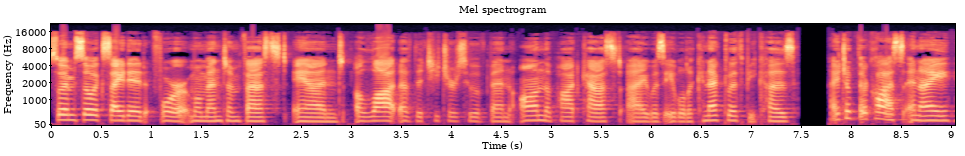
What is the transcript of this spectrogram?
So I'm so excited for Momentum Fest and a lot of the teachers who have been on the podcast I was able to connect with because I took their class and I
